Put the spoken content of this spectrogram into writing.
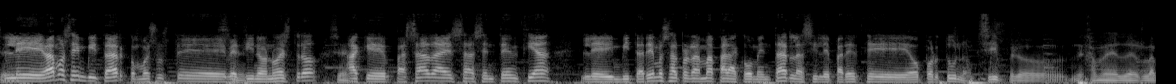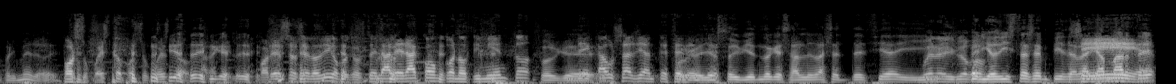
Le vamos a invitar, como es usted vecino nuestro, a que pasada esa sentencia le invitaremos al programa para comentarla si le parece oportuno. Sí, pero déjame leerla primero. ¿eh? Por supuesto, por supuesto. por eso se lo digo, porque usted la leerá con conocimiento de causas y antecedentes. Porque yo estoy viendo que sale la sentencia y, periodistas empiezan a llamarte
